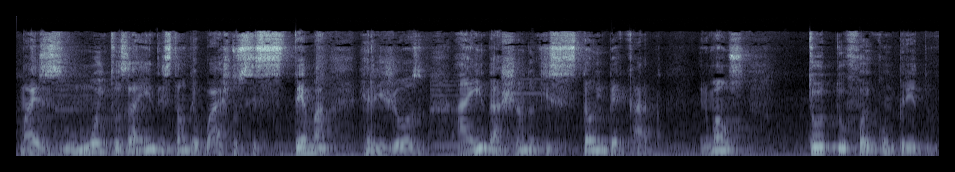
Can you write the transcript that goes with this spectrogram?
Mas muitos ainda estão debaixo do sistema religioso, ainda achando que estão em pecado. Irmãos, tudo foi cumprido.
